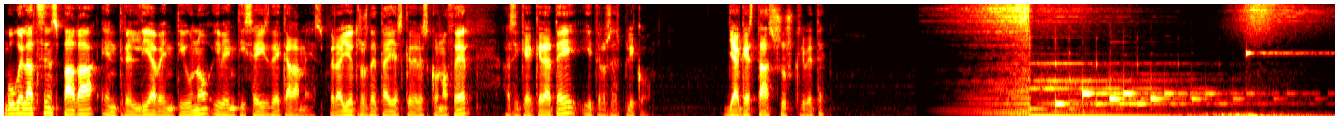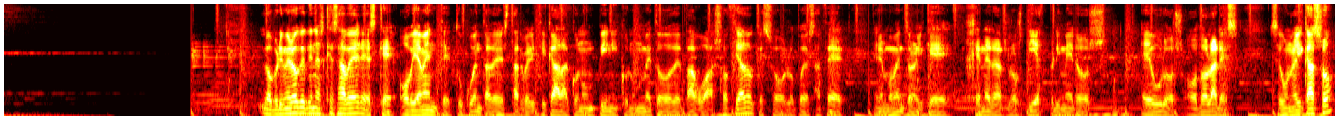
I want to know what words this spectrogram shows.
Google AdSense paga entre el día 21 y 26 de cada mes, pero hay otros detalles que debes conocer, así que quédate y te los explico. Ya que estás, suscríbete. Lo primero que tienes que saber es que obviamente tu cuenta debe estar verificada con un PIN y con un método de pago asociado, que eso lo puedes hacer en el momento en el que generas los 10 primeros euros o dólares según el caso.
